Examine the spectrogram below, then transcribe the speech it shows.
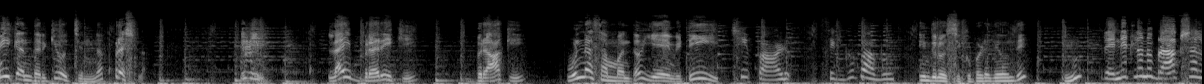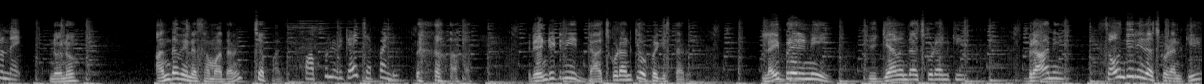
మీకందరికీ ఒక చిన్న ప్రశ్న. లైబ్రరీకి బ్రాకి ఉన్న సంబంధం ఏమిటి? పాడు. సిగ్గు బాబు. ఇందులో సిగ్గుపడేదే ఉంది? రెండిట్లోనూ బ్రాక్షాలున్నాయి. నోనో అందమైన సమాధానం చెప్పాలి. పప్పులుడికాయ చెప్పండి. రెండిటిని దాచుకోవడానికి ఉపయోగిస్తారు. లైబ్రరీని విజ్ఞానం దాచుకోవడానికి బ్రాని సౌందర్యం దాచుకోవడానికి.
